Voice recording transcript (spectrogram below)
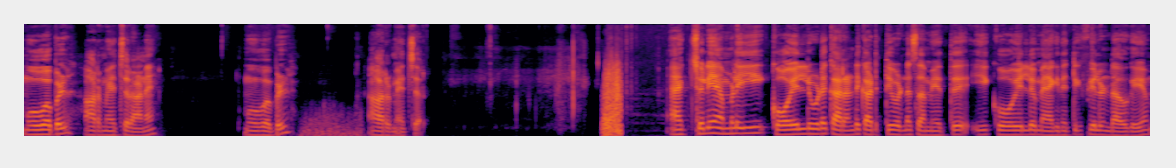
മൂവബിൾ ആർമേച്ചർ ആണ്. മൂവബിൾ ആർമേച്ചർ ആക്ച്വലി നമ്മൾ ഈ കോയിലിലൂടെ കറണ്ട് കടത്തി വിടുന്ന സമയത്ത് ഈ കോയിലിൽ മാഗ്നറ്റിക് ഫീൽഡ് ഉണ്ടാവുകയും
